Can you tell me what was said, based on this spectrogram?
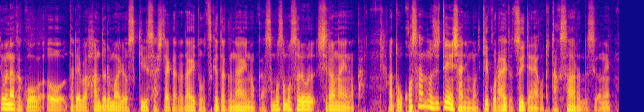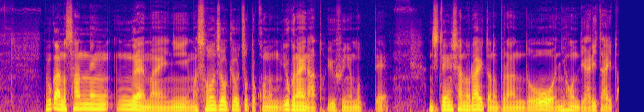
でもなんかこう例えばハンドル周りをすっきりさせたいからライトをつけたくないのかそもそもそれを知らないのかあとお子さんの自転車にも結構ライトついてないことたくさんあるんですよね。僕はあの3年ぐらい前に、まあ、その状況ちょっとこの良くないなというふうに思って自転車のライトのブランドを日本でやりたいと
